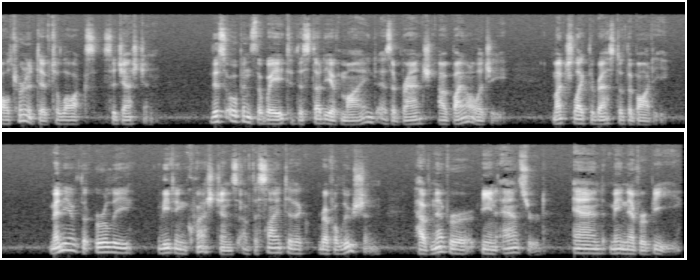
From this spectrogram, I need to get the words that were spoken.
alternative to Locke's suggestion. This opens the way to the study of mind as a branch of biology much like the rest of the body. Many of the early leading questions of the scientific revolution have never been answered and may never be.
